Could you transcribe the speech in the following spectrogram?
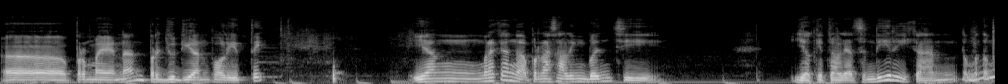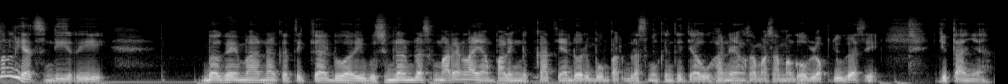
uh, permainan perjudian politik yang mereka nggak pernah saling benci. Ya kita lihat sendiri kan. Teman-teman lihat sendiri bagaimana ketika 2019 kemarin lah yang paling dekat ya 2014 mungkin kejauhan yang sama-sama goblok juga sih kitanya.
